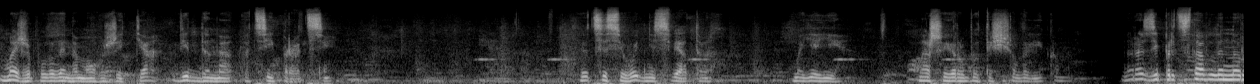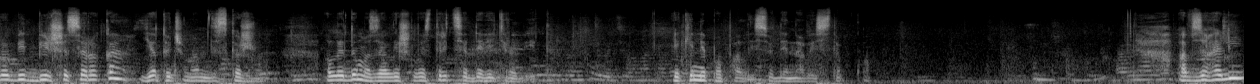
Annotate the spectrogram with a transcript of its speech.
майже половина мого життя віддана цій праці. Це сьогодні свято моєї нашої роботи з чоловіком. Наразі представлено робіт більше 40, я точно вам не скажу. Але вдома залишилось 39 робіт, які не попали сюди на виставку. А взагалі,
